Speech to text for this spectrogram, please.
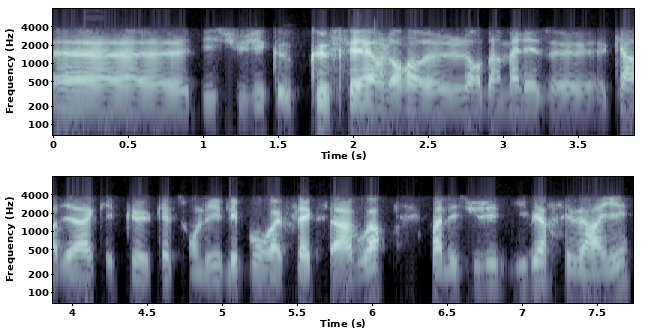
euh, des sujets que, que faire lors, lors d'un malaise euh, cardiaque et que, quels sont les, bons réflexes à avoir. Enfin, des sujets divers et variés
